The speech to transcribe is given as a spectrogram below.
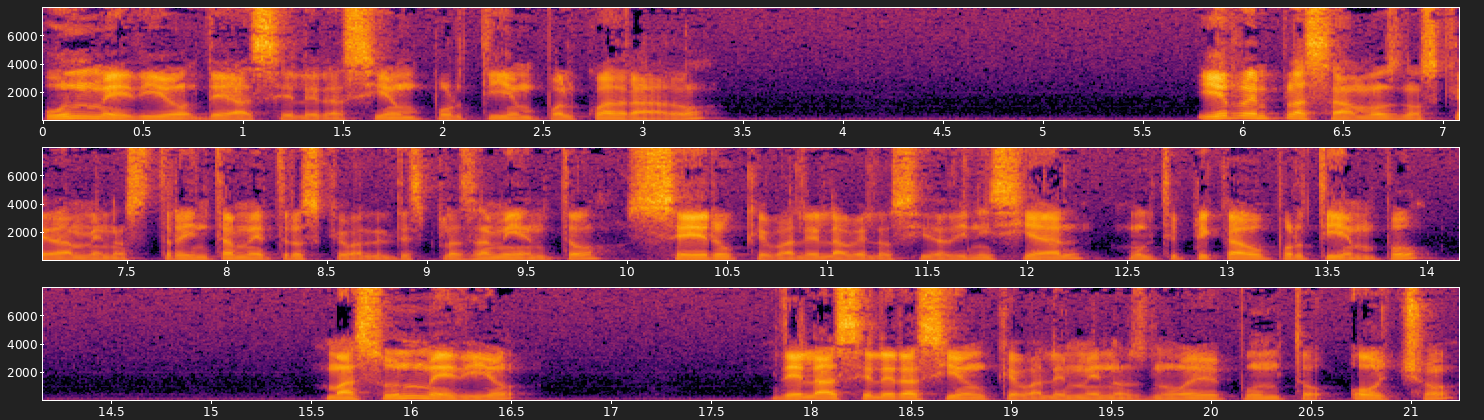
un medio de aceleración por tiempo al cuadrado. Y reemplazamos, nos queda menos 30 metros que vale el desplazamiento, 0 que vale la velocidad inicial, multiplicado por tiempo, más un medio de la aceleración que vale menos 9.8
